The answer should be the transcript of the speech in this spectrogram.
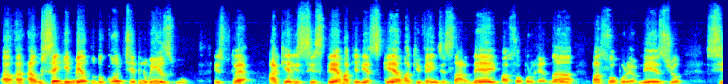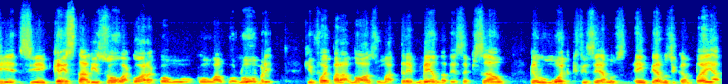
a, a, o segmento do continuismo, isto é, aquele sistema, aquele esquema que vem de Sarney, passou por Renan, passou por Eunício, se, se cristalizou agora com o, com o Alcolumbre, que foi para nós uma tremenda decepção pelo muito que fizemos em termos de campanha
